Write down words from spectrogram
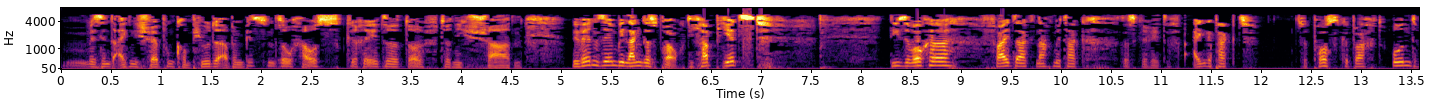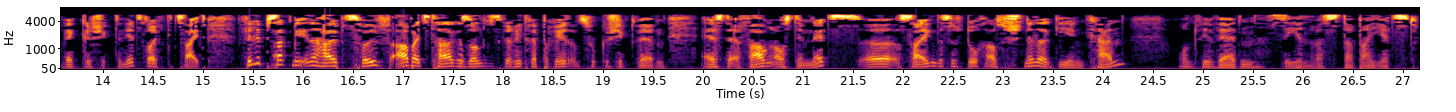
wir sind eigentlich Schwerpunkt Computer, aber ein bisschen so Hausgeräte dürfte nicht schaden. Wir werden sehen, wie lange das braucht. Ich habe jetzt diese Woche, Freitagnachmittag, das Gerät eingepackt, zur Post gebracht und weggeschickt. Und jetzt läuft die Zeit. Philipp sagt mir, innerhalb zwölf Arbeitstage sollte das Gerät repariert und zugeschickt werden. Erste Erfahrungen aus dem Netz äh, zeigen, dass es durchaus schneller gehen kann. Und wir werden sehen, was dabei jetzt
